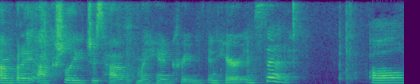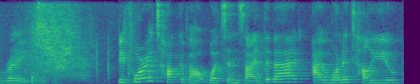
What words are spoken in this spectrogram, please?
um, but I actually just have my hand cream in here instead. All right. Before I talk about what's inside the bag, I want to tell you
